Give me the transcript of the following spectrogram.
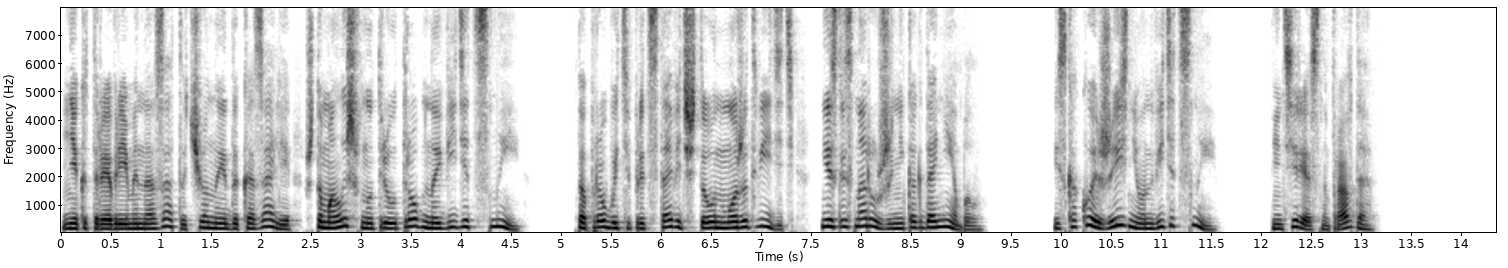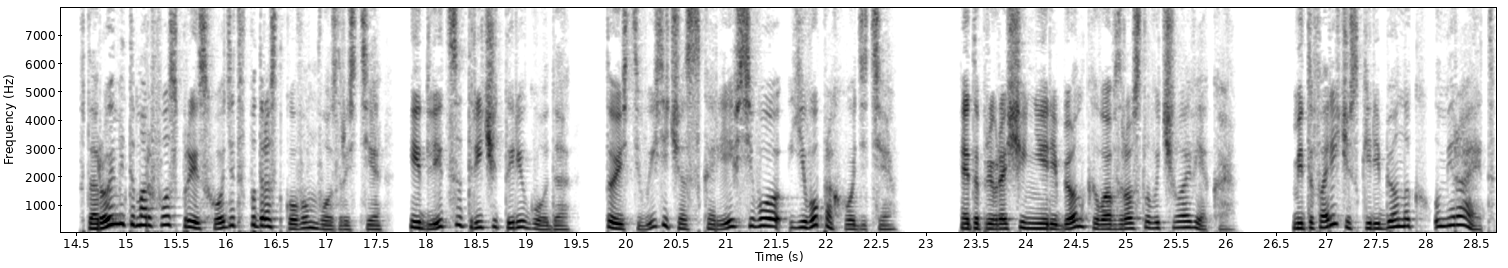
Некоторое время назад ученые доказали, что малыш внутриутробно видит сны. Попробуйте представить, что он может видеть, если снаружи никогда не был. Из какой жизни он видит сны? Интересно, правда? Второй метаморфоз происходит в подростковом возрасте и длится 3-4 года, то есть вы сейчас, скорее всего, его проходите. Это превращение ребенка во взрослого человека. Метафорически ребенок умирает,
